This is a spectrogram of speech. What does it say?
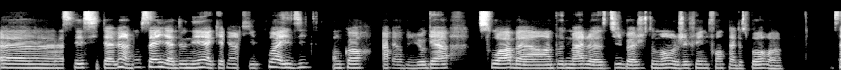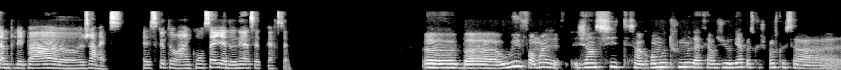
Euh, c'est si tu avais un conseil à donner à quelqu'un qui, soit hésite encore à faire du yoga, soit bah, un peu de mal, euh, se dit bah, justement, j'ai fait une fois en salle de sport, euh, ça me plaît pas, j'arrête. Est-ce que tu auras un conseil à donner à cette personne? Euh, bah oui, enfin moi j'incite, c'est un grand mot, tout le monde à faire du yoga parce que je pense que ça,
